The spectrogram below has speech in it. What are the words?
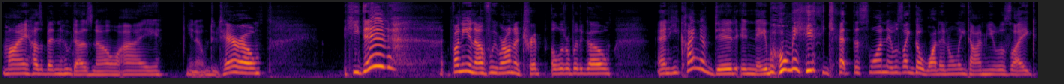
my husband, who does know I, you know, do tarot, he did... Funny enough, we were on a trip a little bit ago and he kind of did enable me to get this one. It was like the one and only time he was like,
